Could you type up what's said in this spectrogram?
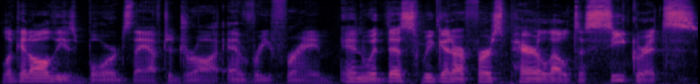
Look at all these boards they have to draw every frame. And with this, we get our first parallel to Secrets,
